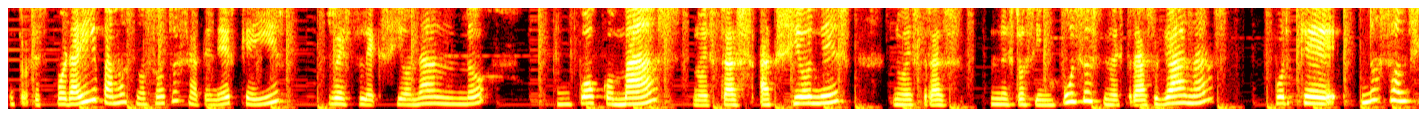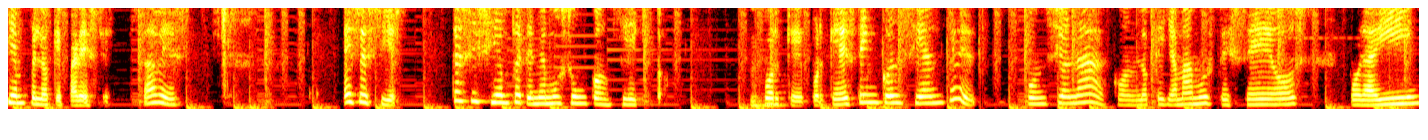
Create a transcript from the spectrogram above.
Entonces, por ahí vamos nosotros a tener que ir reflexionando un poco más nuestras acciones, nuestras nuestros impulsos, nuestras ganas, porque no son siempre lo que parece, ¿sabes? Es decir, casi siempre tenemos un conflicto. ¿Por qué? Porque este inconsciente funciona con lo que llamamos deseos por ahí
